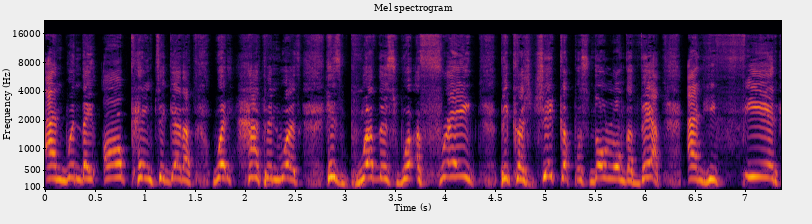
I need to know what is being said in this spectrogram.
And when they all came together, what happened was his brothers were afraid because Jacob was no longer there and he feared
